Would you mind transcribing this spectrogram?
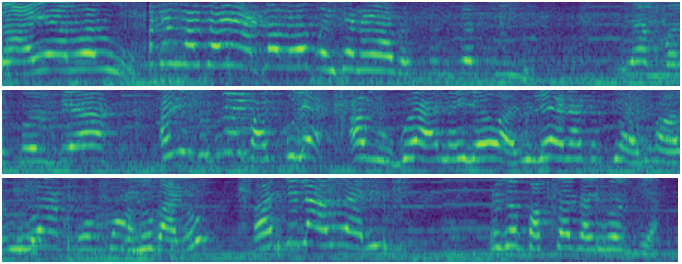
ના આલવાનું અરે માર પાસે આટલા બધા પૈસા નહીં આ બસો રૂપિયા થી. લે બસો રૂપિયા. અને લે. આ મુગો આ નહીં લે કરતી હારું લે હા હારું તો ફક્ત ત્રણસો રૂપિયા.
